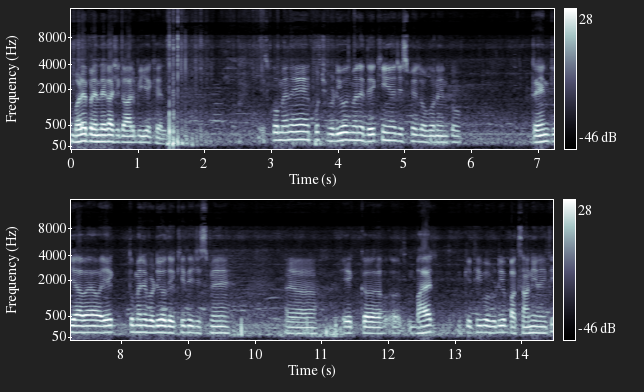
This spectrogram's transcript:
बड़े परिंदे का शिकार भी ये खेलते हैं। इसको मैंने कुछ वीडियोस मैंने देखी हैं जिसमें लोगों ने इनको ट्रेन किया हुआ है और एक तो मैंने वीडियो देखी थी जिसमें एक बाहर की थी वो वीडियो पाकिस्तानी नहीं थी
